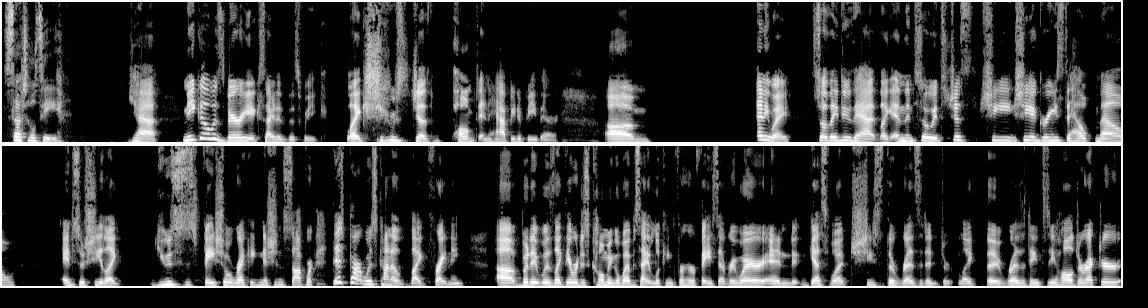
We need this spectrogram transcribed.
subtlety. yeah. Nico was very excited this week. Like she was just pumped and happy to be there. Um anyway, so they do that like and then so it's just she she agrees to help Mel and so she like uses facial recognition software. This part was kind of like frightening. Uh, but it was like they were just combing a website looking for her face everywhere, and guess what? She's the resident, like the residency hall director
